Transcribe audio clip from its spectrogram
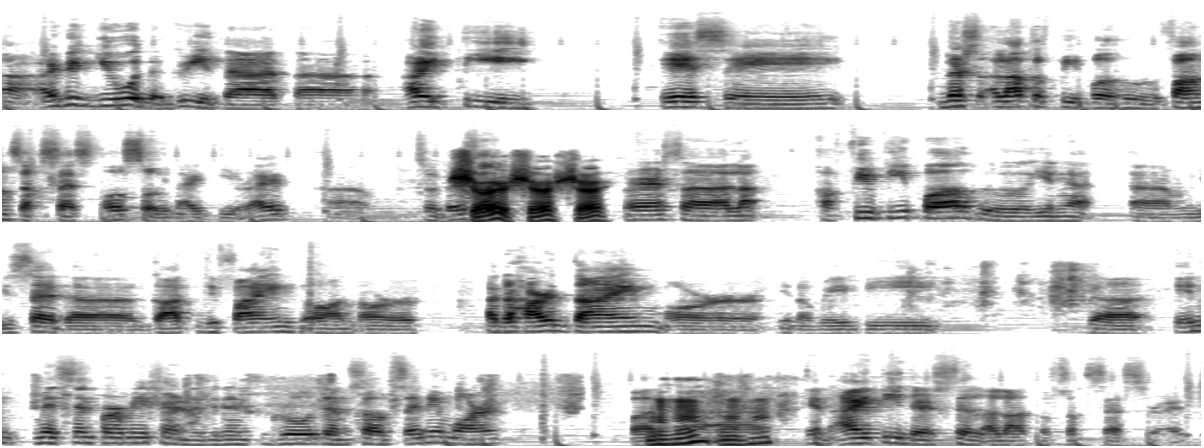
uh, I think you would agree that uh, IT is a there's a lot of people who found success also in IT, right? Um, so sure sure sure there's a, lot, a few people who you know um, you said uh, got defined on or had a hard time or you know maybe the in, misinformation didn't grow themselves anymore. But Mhm, uh, mhm. in IT, there's still a lot of success, right?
